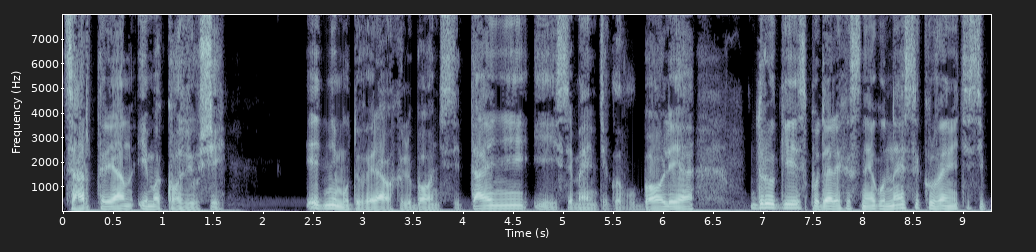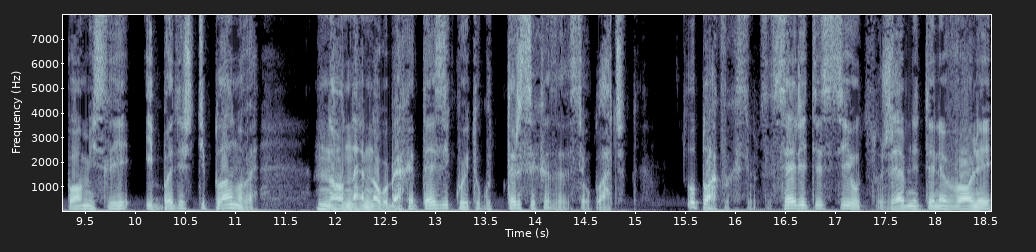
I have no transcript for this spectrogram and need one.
«Цар Триан има кози уши». Едни му доверяваха любовните си тайни и семейните главоболия, други споделяха с него най-съкровените си помисли и бъдещи планове, но най-много бяха тези, които го търсеха, за да се оплачат. Оплакваха се от съседите си, от служебните неволи,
